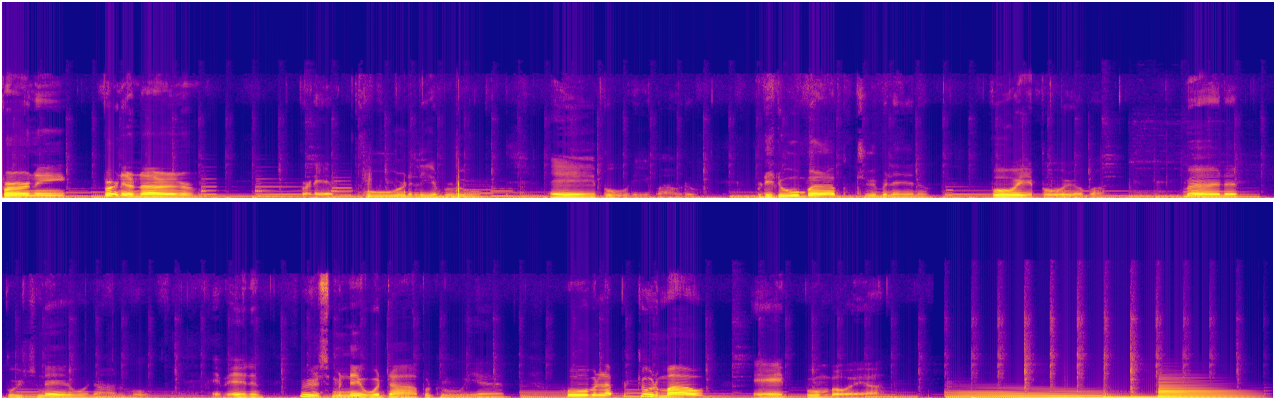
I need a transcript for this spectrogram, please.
Fernie, Fernie, Fernie, Fernie, Blue, Hey, Booty, Bowdo, Pretty do, Bob, Jubilano, Boy, Boy, Bob, Man, Push, Nail, one animal. Hey, Madam, Who's my name? What up? What do we have? Who will up to the mouth? Hey, boom, boy.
